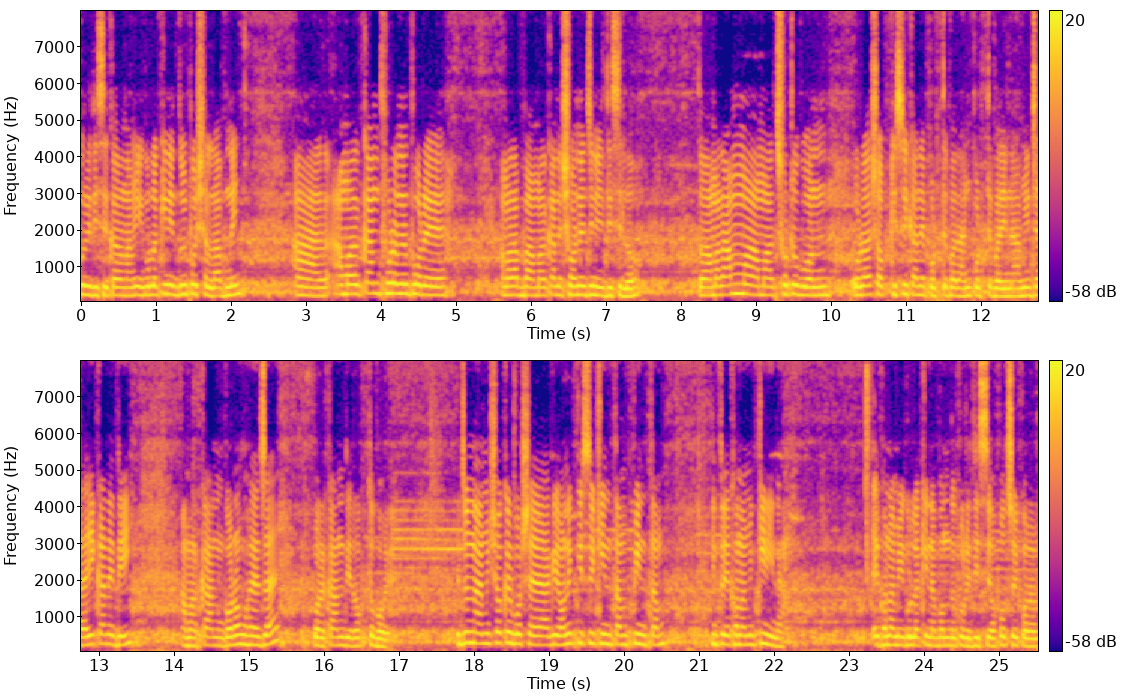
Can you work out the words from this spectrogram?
করে দিয়েছি কারণ আমি এগুলো কিনে দুই পয়সা লাভ নেই। আর আমার কান ফোরানোর পরে আমার আব্বা আমার কানে স্বর্ণের জিনিস দিছিল। তো আমার আম্মা, আমার ছোট বোন, ওরা সব কিছুই কানে পড়তে পারে, আমি পড়তে পারি না। আমি যাই কানে দেই, আমার কান গরম হয়ে যায়, পরে কান দিয়ে রক্ত পড়ে। এজন্য আমি শখের বসে আগে অনেক কিছুই কিনতাম কিনতাম কিন্তু এখন আমি কিনি না। এখন আমি এগুলা কিনা বন্ধ করে দিছি, অপচয় করার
